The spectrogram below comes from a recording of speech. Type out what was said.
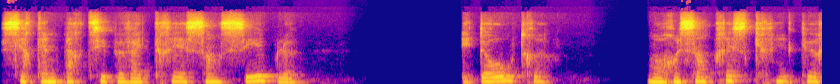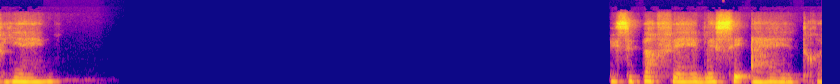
Certaines parties peuvent être très sensibles et d'autres, on ressent presque que rien. Et c'est parfait, laissez être.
